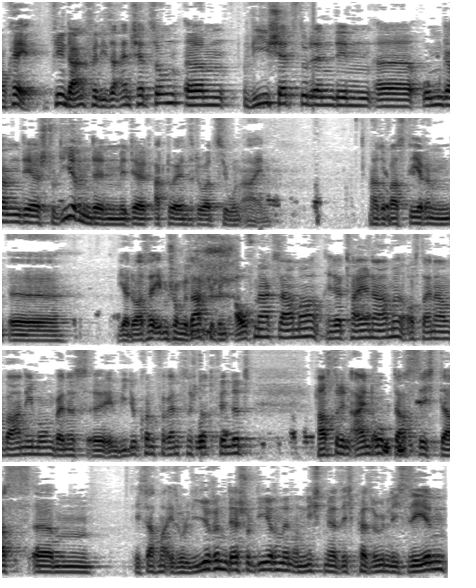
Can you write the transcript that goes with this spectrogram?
Okay, vielen Dank für diese Einschätzung. Ähm, wie schätzt du denn den äh, Umgang der Studierenden mit der aktuellen Situation ein? Also was deren, äh, ja, du hast ja eben schon gesagt, sie sind aufmerksamer in der Teilnahme aus deiner Wahrnehmung, wenn es äh, in Videokonferenzen stattfindet. Hast du den Eindruck, dass sich das ähm, ich sag mal, Isolieren der Studierenden und nicht mehr sich persönlich sehen,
